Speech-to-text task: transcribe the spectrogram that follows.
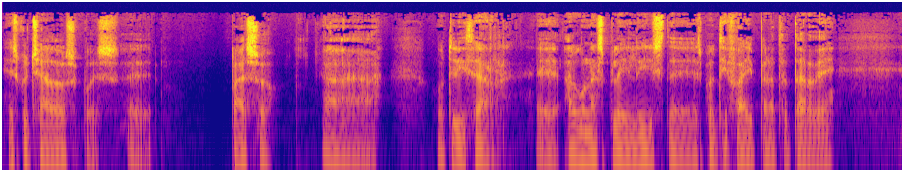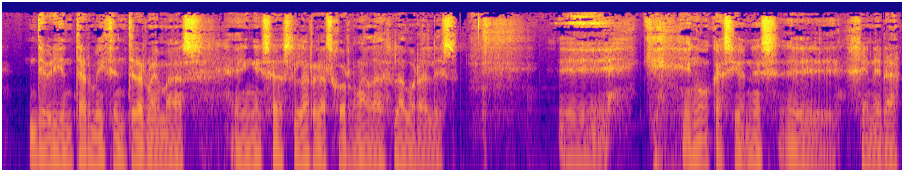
escuchados, pues eh, paso a utilizar algunas playlists de Spotify para tratar de, de orientarme y centrarme más en esas largas jornadas laborales que en ocasiones eh, genera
